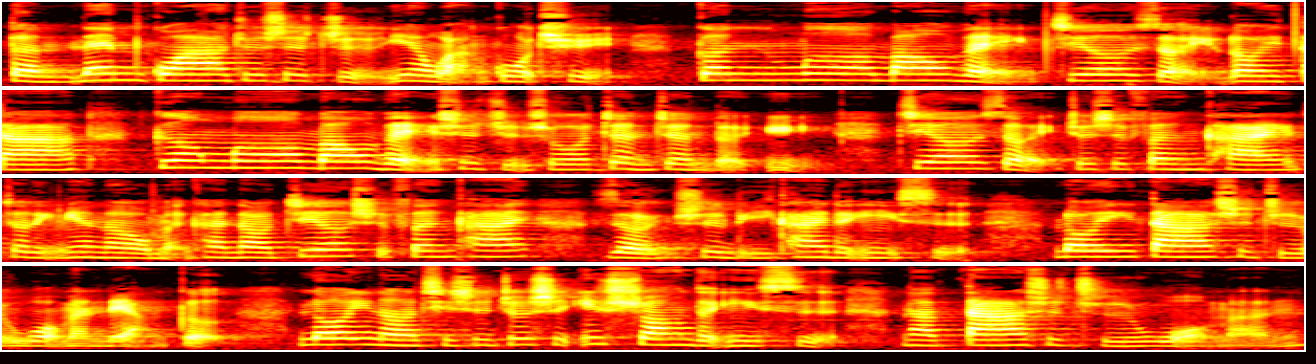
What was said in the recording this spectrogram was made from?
等 lem 瓜就是指夜晚过去，跟么猫尾接嘴来搭。跟么猫尾是指说阵阵的雨，接着就是分开。这里面呢，我们看到接是分开，人是离开的意思。来搭是指我们两个，来呢其实就是一双的意思。那搭是指我们。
